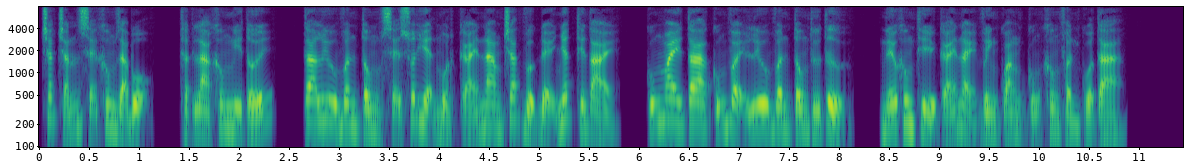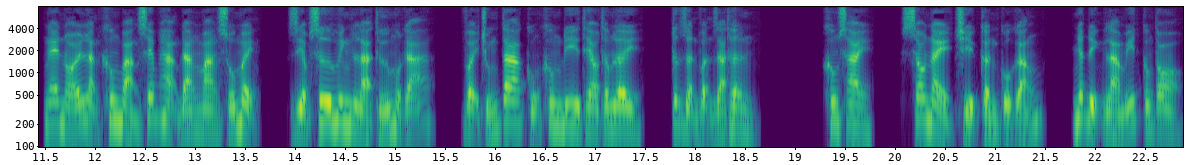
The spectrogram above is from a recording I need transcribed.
chắc chắn sẽ không giả bộ, thật là không nghĩ tới, ta Lưu Vân Tông sẽ xuất hiện một cái nam chắc vực đệ nhất thiên tài, cũng may ta cũng vậy Lưu Vân Tông thứ tử, nếu không thì cái này vinh quang cũng không phần của ta. Nghe nói lặn không bảng xếp hạng đang mang số mệnh, Diệp sư huynh là thứ một gã, vậy chúng ta cũng không đi theo thâm lây, tức giận vận ra thân. Không sai, sau này chỉ cần cố gắng, nhất định làm ít công to.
